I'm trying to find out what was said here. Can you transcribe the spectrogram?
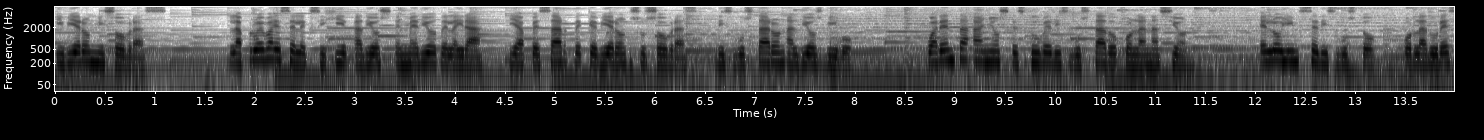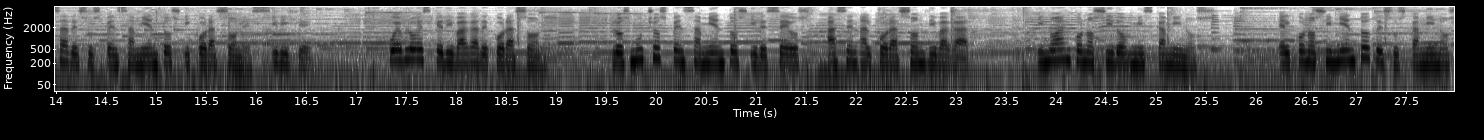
y vieron mis obras. La prueba es el exigir a Dios en medio de la ira, y a pesar de que vieron sus obras, disgustaron al Dios vivo. 40 años estuve disgustado con la nación. Elohim se disgustó, por la dureza de sus pensamientos y corazones, y dije, pueblo es que divaga de corazón. Los muchos pensamientos y deseos, hacen al corazón divagar. Y no han conocido mis caminos. El conocimiento de sus caminos,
